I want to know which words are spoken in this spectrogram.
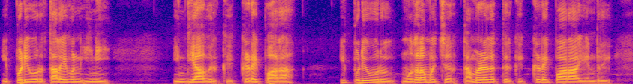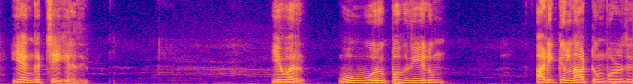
இப்படி ஒரு தலைவன் இனி இந்தியாவிற்கு கிடைப்பாரா? இப்படி ஒரு முதலமைச்சர் தமிழகத்திற்கு கிடைப்பாரா என்று ஏங்கச் செய்கிறது. இவர் ஒவ்வொரு பகுதியிலும் அடிக்கல் நாட்டும் பொழுது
